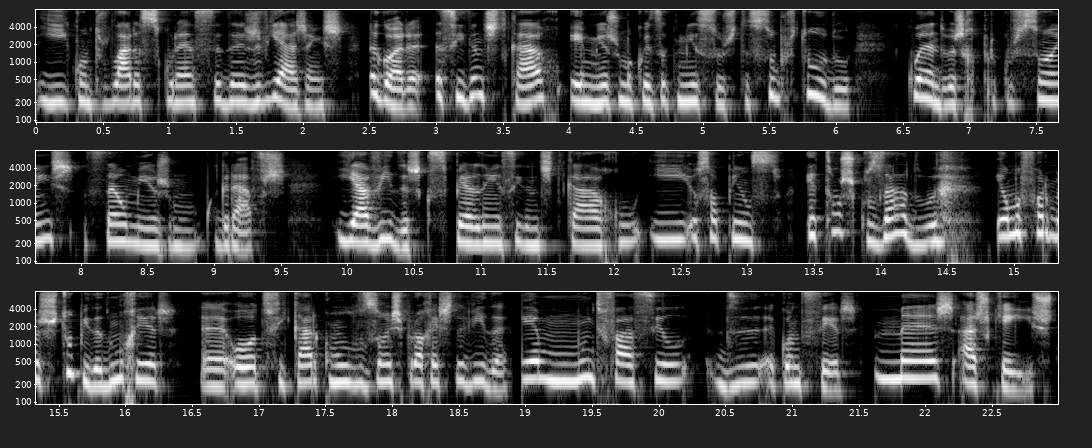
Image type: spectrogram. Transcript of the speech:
e controlar a segurança das viagens. Agora, acidentes de carro é mesmo uma coisa que me assusta, sobretudo quando as repercussões são mesmo graves e há vidas que se perdem em acidentes de carro e eu só penso, é tão escusado. É uma forma estúpida de morrer uh, ou de ficar com lesões para o resto da vida. É muito fácil de acontecer, mas acho que é isto.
